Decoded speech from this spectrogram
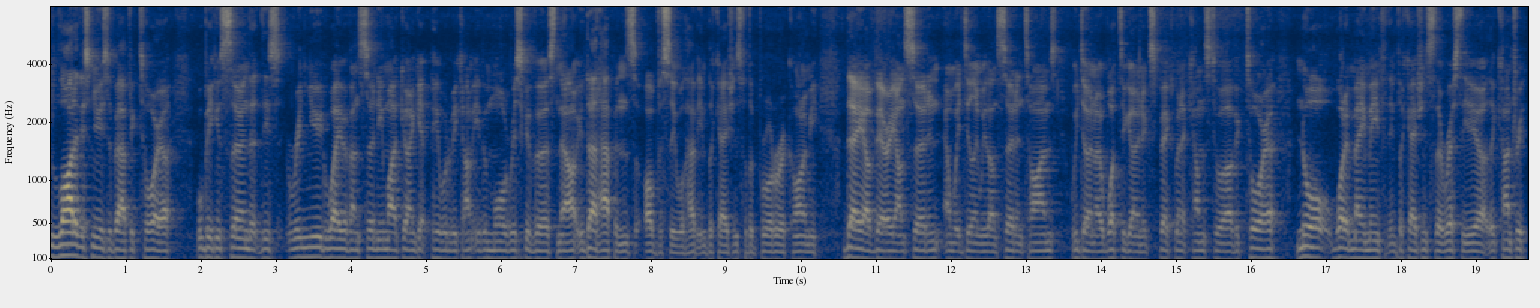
in light of this news about Victoria, will be concerned that this renewed wave of uncertainty might go and get people to become even more risk averse. Now, if that happens, obviously will have implications for the broader economy. They are very uncertain, and we're dealing with uncertain times. We don't know what to go and expect when it comes to uh, Victoria, nor what it may mean for the implications to the rest of the, uh, the country,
